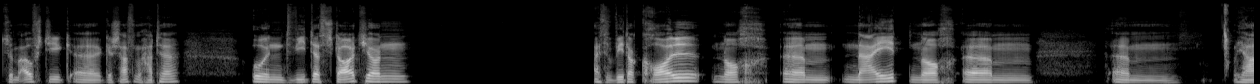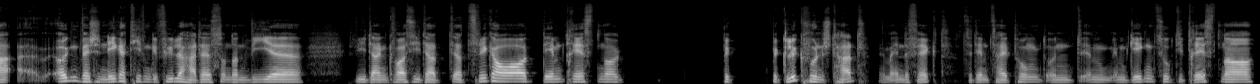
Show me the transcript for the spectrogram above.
zum Aufstieg äh, geschaffen hatte. Und wie das Stadion also weder Groll noch ähm, Neid noch ähm, ähm, ja, irgendwelche negativen Gefühle hatte, sondern wie, wie dann quasi der, der Zwickauer dem Dresdner be beglückwünscht hat, im Endeffekt, zu dem Zeitpunkt, und im, im Gegenzug die Dresdner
